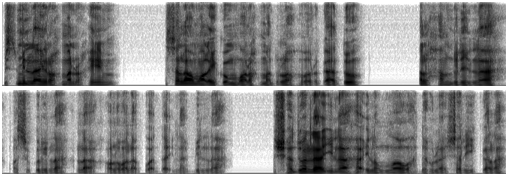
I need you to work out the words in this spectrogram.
Bismillahirrahmanirrahim. Assalamualaikum warahmatullahi wabarakatuh. Alhamdulillah wa syukurillah la haula wala quwata illa billah. Asyhadu an la ilaha illallah wahdahu la syarikalah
